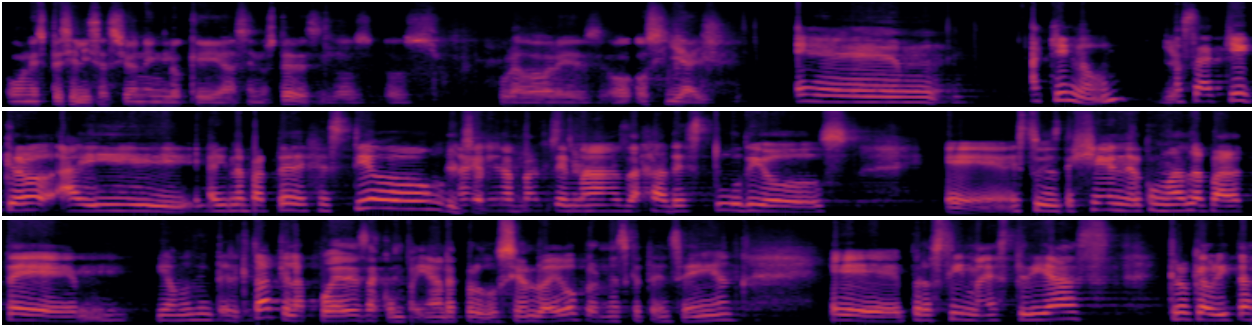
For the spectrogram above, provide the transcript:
o una especialización en lo que hacen ustedes, los, los curadores, o, o sí hay. Eh, aquí no. O sea, aquí creo hay, hay una parte de gestión, Exacto, hay una parte gestión. más ajá, de estudios, eh, estudios de género, como más la parte, digamos, intelectual, que la puedes acompañar de producción luego, pero no es que te enseñan. Eh, pero sí, maestrías, creo que ahorita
